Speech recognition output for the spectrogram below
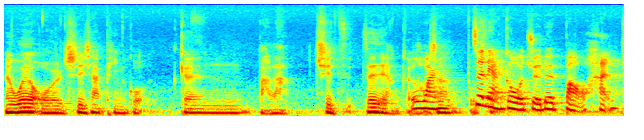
哎，我有偶尔吃一下苹果跟芭乐、去这两个这两个我绝对爆汗，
